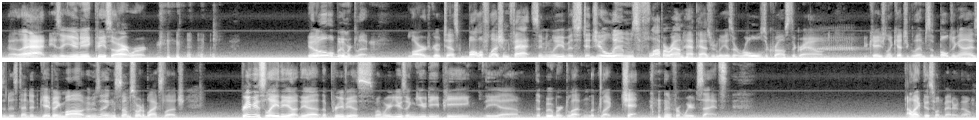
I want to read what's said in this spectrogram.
Now that is a unique piece of artwork. good old boomer glutton. Large, grotesque ball of flesh and fat, seemingly vestigial limbs flop around haphazardly as it rolls across the ground. You occasionally catch a glimpse of bulging eyes and distended gaping maw oozing some sort of black sludge. Previously, the uh, the uh, the previous when we were using UDP, the uh, the boomer glutton looked like Chet from Weird Science. I like this one better though.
